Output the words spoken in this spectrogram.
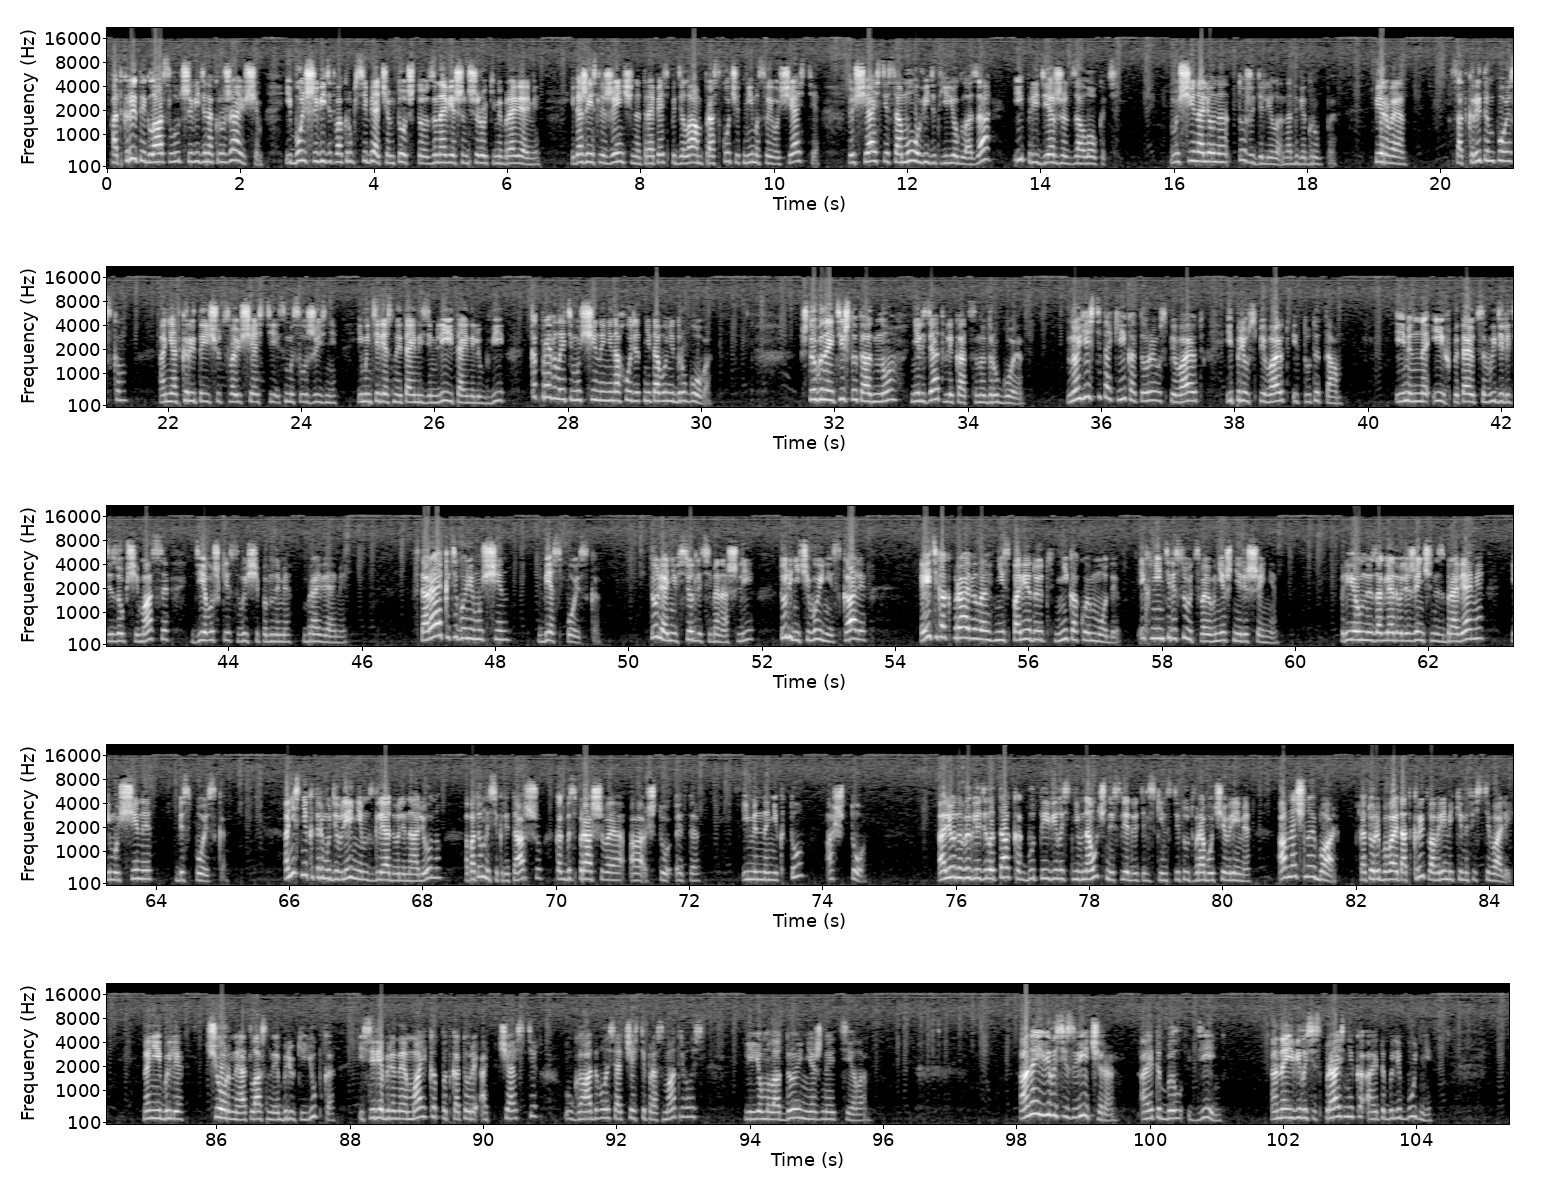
Открытый глаз лучше виден окружающим и больше видит вокруг себя, чем тот, что занавешен широкими бровями. И даже если женщина, торопясь по делам, проскочит мимо своего счастья, то счастье само увидит ее глаза и придержит за локоть. Мужчин Алена тоже делила на две группы. Первая — с открытым поиском, они открыто ищут свое счастье и смысл жизни. Им интересны тайны земли, и тайны любви. Как правило, эти мужчины не находят ни того, ни другого. Чтобы найти что-то одно, нельзя отвлекаться на другое. Но есть и такие, которые успевают и преуспевают и тут, и там. Именно их пытаются выделить из общей массы девушки с выщипанными бровями. Вторая категория мужчин — без поиска. То ли они все для себя нашли, то ли ничего и не искали. Эти, как правило, не исповедуют никакой моды. Их не интересует свое внешнее решение. В приемную заглядывали женщины с бровями и мужчины без поиска. Они с некоторым удивлением взглядывали на Алену, а потом на секретаршу, как бы спрашивая, а что это? Именно не кто, а что? Алена выглядела так, как будто явилась не в научно-исследовательский институт в рабочее время, а в ночной бар, который бывает открыт во время кинофестивалей. На ней были черные атласные брюки-юбка и серебряная майка, под которой отчасти угадывалось, отчасти просматривалось ее молодое нежное тело. Она явилась из вечера, а это был день. Она явилась из праздника, а это были будни —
